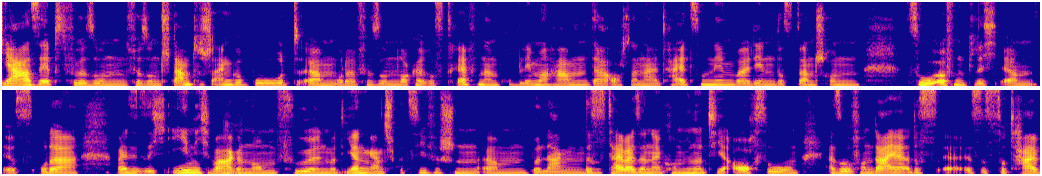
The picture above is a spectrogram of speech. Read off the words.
ja, selbst für so ein, für so ein Stammtischangebot ähm, oder für so ein lockeres Treffen dann Probleme haben, da auch dann halt teilzunehmen, weil denen das dann schon zu öffentlich ähm, ist oder weil sie sich eh nicht mhm. wahrgenommen fühlen mit ihren ganz spezifischen ähm, Belangen. Das ist teilweise in der Community auch so. Also von daher, das äh, es ist total,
